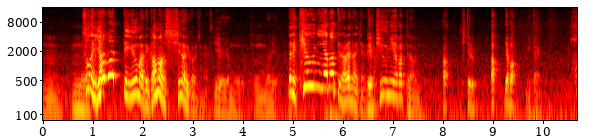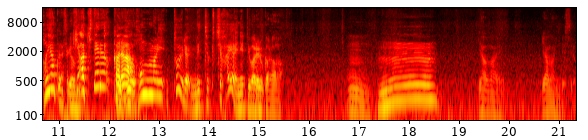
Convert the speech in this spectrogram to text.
うん。あそんなやばって言うまで我慢しないからじゃないですか。いやいやもうほんまに。だって急にやばってならないじゃないいやですか。急にやばってなるもん。あ来てる。あやば。みたいな。早くないですか？いやきあ来てるから。僕ほんまにトイレめちゃくちゃ早いねって言われるから。うん。うーん。やばい。やばいんですよ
